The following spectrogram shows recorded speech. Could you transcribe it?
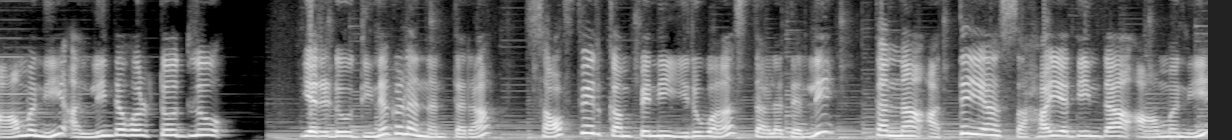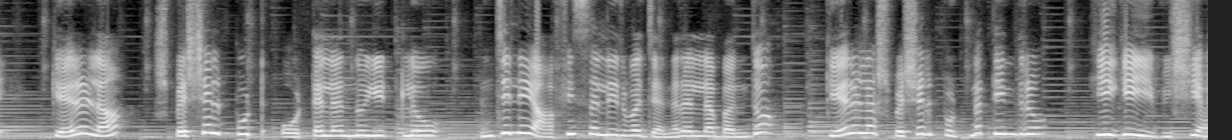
ಆಮನಿ ಅಲ್ಲಿಂದ ಹೊರಟೋದ್ಲು. ಎರಡು ದಿನಗಳ ನಂತರ ಸಾಫ್ಟ್ವೇರ್ ಕಂಪನಿ ಇರುವ ಸ್ಥಳದಲ್ಲಿ ತನ್ನ ಅತ್ತೆಯ ಸಹಾಯದಿಂದ ಆಮನಿ ಕೇರಳ ಸ್ಪೆಷಲ್ ಪುಟ್ ಹೋಟೆಲ್ ಅನ್ನು ಇಟ್ಲು. ಅಂಜಲಿ ಆಫೀಸಲ್ಲಿರುವ ಜನರೆಲ್ಲ ಬಂದು ಕೇರಳ ಸ್ಪೆಷಲ್ ಪುಟ್ನ ತಿಂದ್ರು. ಹೀಗೆ ಈ ವಿಷಯ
